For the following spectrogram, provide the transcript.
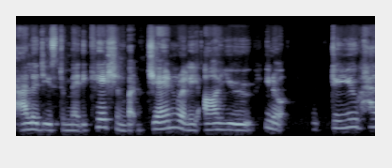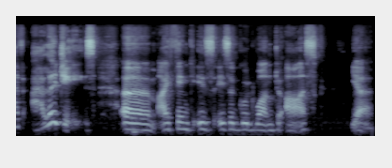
allergies to medication, but generally, are you, you know, do you have allergies? Um, I think is is a good one to ask. Yeah.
